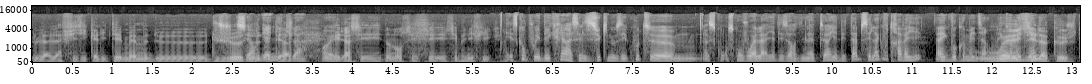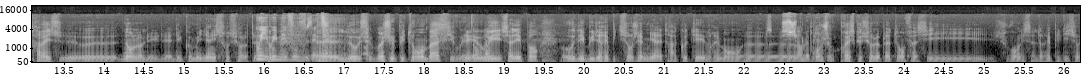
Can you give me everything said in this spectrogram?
la, physicalité même de, du jeu de, organique, théâtre. Là. Et là, c'est non, non, c'est magnifique. Est-ce que vous pouvez décrire à celles et ceux qui nous écoutent euh, ce qu'on voit là? Il y a des ordinateurs, il y a des tables. C'est là que vous travaillez avec vos comédiens Oui, c'est là que je travaille. Euh, non, les, comédiens, ils sont sur le plateau. Oui, oui, mais vous, vous êtes. moi, je suis plutôt en bas, si vous, voulez. Oui, ça dépend. Au début des répétitions, j'aime bien être à côté, vraiment. sur le. Presque sur le plateau. Enfin, c'est souvent les salles de répétition,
